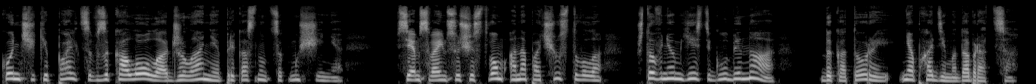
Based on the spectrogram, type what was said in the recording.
Кончики пальцев заколола от желания прикоснуться к мужчине. Всем своим существом она почувствовала, что в нем есть глубина, до которой необходимо добраться.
